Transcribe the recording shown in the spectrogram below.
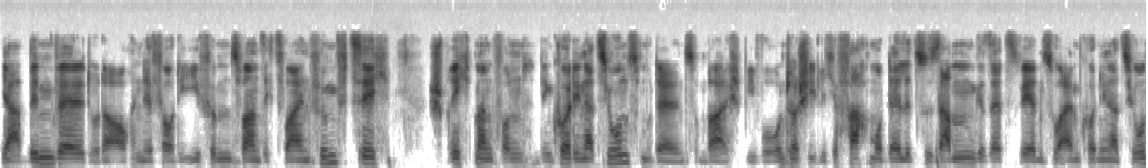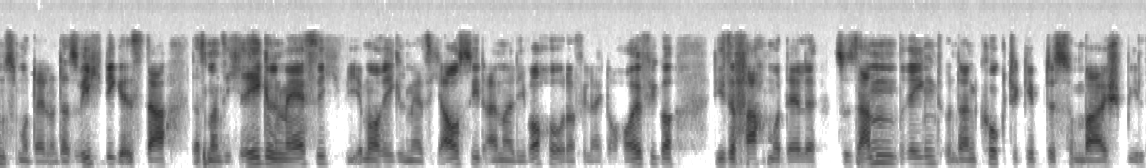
ja, BIM-Welt oder auch in der VDI 2552 spricht man von den Koordinationsmodellen zum Beispiel, wo unterschiedliche Fachmodelle zusammengesetzt werden zu einem Koordinationsmodell. Und das Wichtige ist da, dass man sich regelmäßig, wie immer regelmäßig aussieht, einmal die Woche oder vielleicht auch häufiger, diese Fachmodelle zusammenbringt und dann guckt, gibt es zum Beispiel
